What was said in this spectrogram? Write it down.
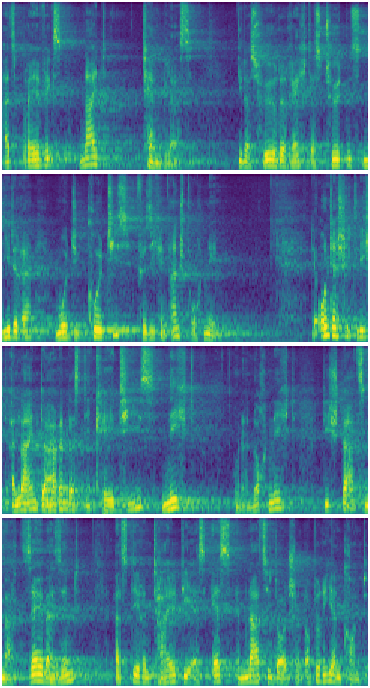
als Breiviks Knight Templars, die das höhere Recht des Tötens niederer Multikultis für sich in Anspruch nehmen. Der Unterschied liegt allein darin, dass die KTs nicht oder noch nicht die Staatsmacht selber sind, als deren Teil die SS im Nazi-Deutschland operieren konnte.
